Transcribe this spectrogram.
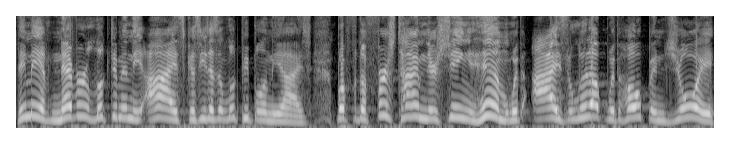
They may have never looked him in the eyes because he doesn't look people in the eyes. But for the first time, they're seeing him with eyes lit up with hope and joy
